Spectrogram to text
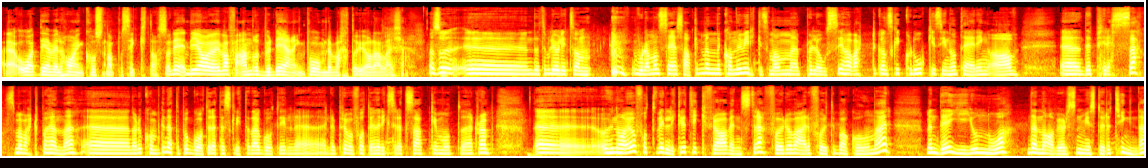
Uh, og at det vil ha en kostnad på sikt. Så det, De har i hvert fall endret vurdering på om det er verdt å gjøre det eller ikke. Altså, dette blir jo litt sånn hvordan man ser saken, men det kan jo virke som om Pelosi har vært ganske klok i sin håndtering av Eh, det presset som har vært på henne eh, når det kommer til nettopp å gå til dette skrittet, da, til, eh, eller prøve å få til en riksrettssak mot Trump. Hun har jo fått veldig kritikk fra Venstre for å være for tilbakeholden der, men det gir jo nå denne avgjørelsen mye større tyngde.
